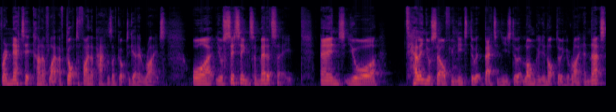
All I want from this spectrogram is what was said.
frenetic kind of like, I've got to find the patterns, I've got to get it right. Or you're sitting to meditate and you're telling yourself you need to do it better, you need to do it longer, you're not doing it right. And that's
